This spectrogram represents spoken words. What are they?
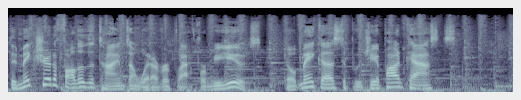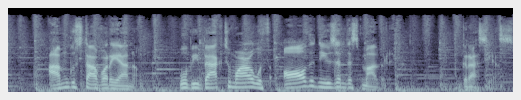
Then make sure to follow the Times on whatever platform you use. Don't make us the Puccia Podcasts. I'm Gustavo Arellano. We'll be back tomorrow with all the news and desmadre. Gracias.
